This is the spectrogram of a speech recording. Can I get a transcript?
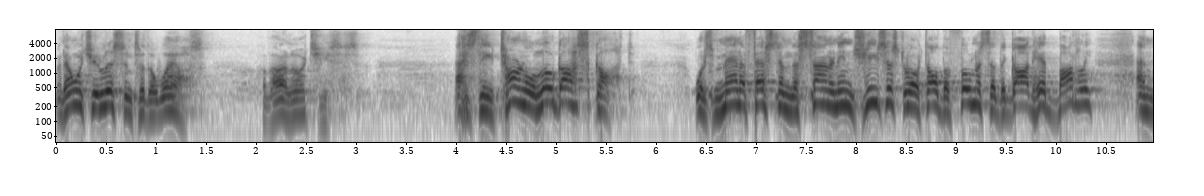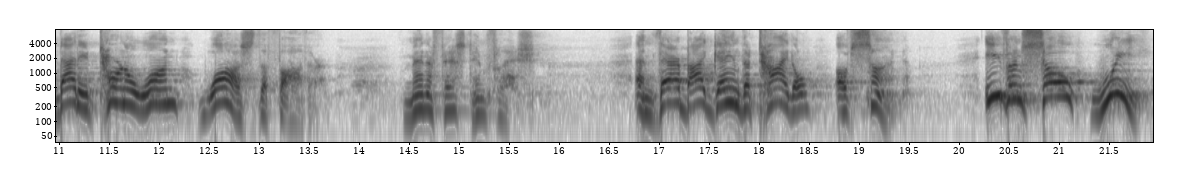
But I want you to listen to the wealth of our Lord Jesus. As the eternal Logos God was manifest in the Son and in Jesus dwelt all the fullness of the Godhead bodily, and that eternal one was the Father, manifest in flesh, and thereby gained the title of Son. Even so, we,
